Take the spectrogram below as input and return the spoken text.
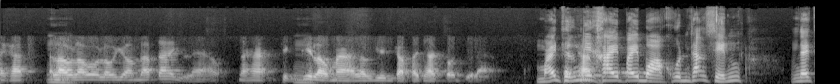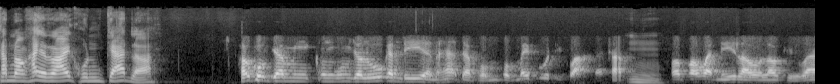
นะครับอืมเราเราเรายอมรับได้อยู่แล้วนะฮะสิ่งที่เรามาเรายืนกับประชาชนอยู่แล้ว หมายถึงครับมีใครไปบอกคุณทักษิณในทำนองให้ร้ายคุณแจ๊ดเหรอเขาคงจะมีคงคงจะรู้กันดีอะนะฮะแต่ผมผมไม่พูดดีกว่านะครับอืมเพราะเพราะวันนี้เราเราถือว่า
